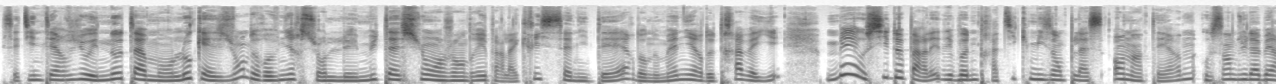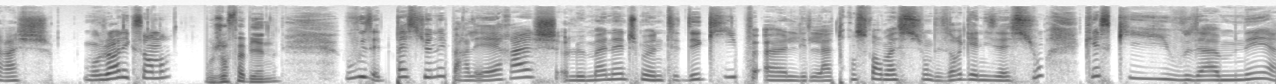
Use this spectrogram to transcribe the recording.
Cette interview est notamment l'occasion de revenir sur les mutations engendrées par la crise sanitaire dans nos manières de travailler, mais aussi de parler des bonnes pratiques mises en place en interne au sein du LabRH. Bonjour Alexandre. Bonjour Fabienne. Vous êtes passionné par les RH, le management d'équipe, euh, la transformation des organisations. Qu'est-ce qui vous a amené à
